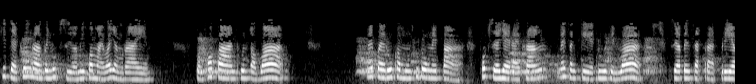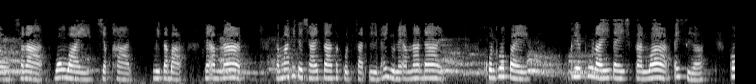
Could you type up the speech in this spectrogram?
ที่แจกเครื่องรางเป็นรูปเสือมีความหมายว่าอย่างไร หลวงพ่อปานทูลตอบว่า ได้ไปรู้ข้อมูลทุดงในป่า พบเสือใหญ่หลายครั้ง ได้สังเกตดูเห็นว่า เสือเป็นสัตว์ปราดเปรียว ฉลาด ว่องไว เฉียบขาด มีตบะ และอำนาจ สามารถที่จะใช้ตาสะกดสัตว์อื่นให้อยู่ในอำนาจได้ คนทั่วไป เรียกผู้ไร้ใจกันว่า ไอ้เสือ ก็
